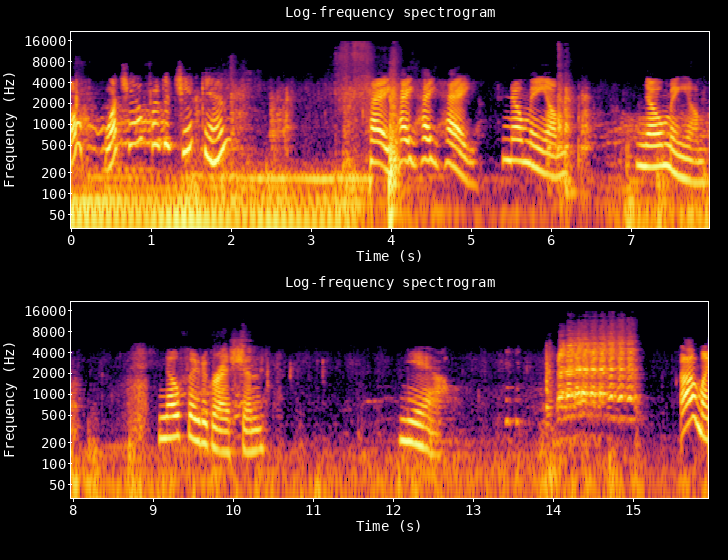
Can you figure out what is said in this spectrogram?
Oh, watch out for the chicken. Hey, hey, hey, hey. No, ma'am. No, ma'am. No food aggression. Yeah. Oh my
